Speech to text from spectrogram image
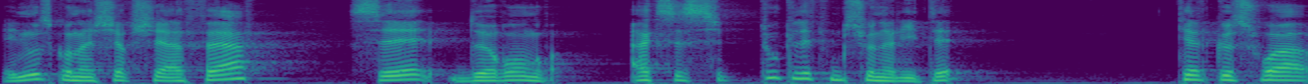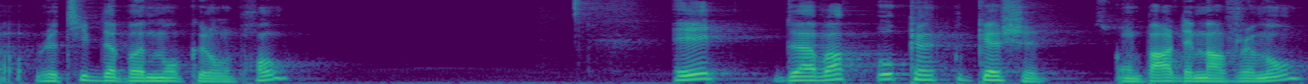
Et nous, ce qu'on a cherché à faire, c'est de rendre accessibles toutes les fonctionnalités, quel que soit le type d'abonnement que l'on prend, et d'avoir aucun coût caché. On parle d'émargement,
